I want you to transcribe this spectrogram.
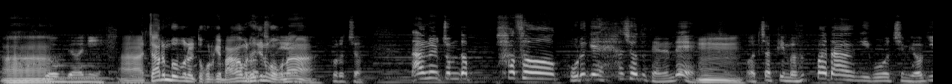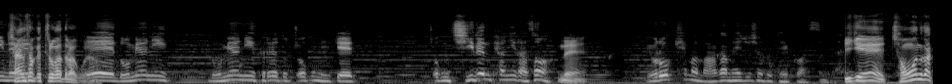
아. 요 면이. 아, 자른 부분을 또 그렇게 마감을 해주는 그렇죠, 거구나. 그렇죠. 땅을 좀 더 파서 고르게 하셔도 되는데 음. 어차피 뭐 흙바닥이고 지금 여기는 자연스럽게 들어가더라고요. 예 노면이 노면이 그래도 조금 이게 조금 지른 편이라서 네. 요렇게만 마감해 주셔도 될 것 같습니다. 이게 정원가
